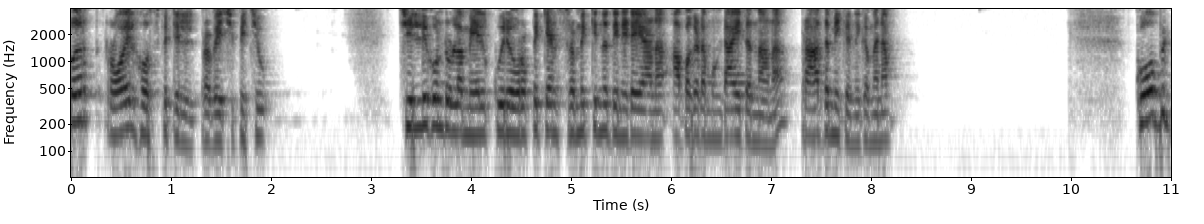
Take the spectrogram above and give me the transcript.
പെർത്ത് റോയൽ ഹോസ്പിറ്റലിൽ പ്രവേശിപ്പിച്ചു. ചില്ലുകൊണ്ടുള്ള മേൽക്കൂര ഉറപ്പിക്കാൻ ശ്രമിക്കുന്നതിനിടെയാണ് അപകടമുണ്ടായതെന്നാണ് പ്രാഥമിക നിഗമനം. കോവിഡ്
